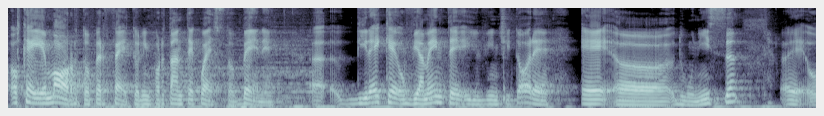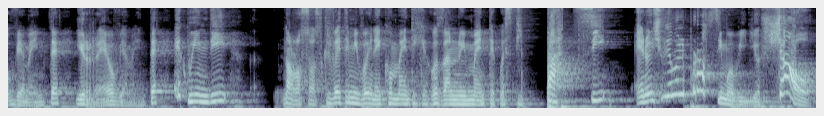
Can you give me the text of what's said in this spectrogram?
Ok, è morto, perfetto L'importante è questo, bene. Uh, direi che ovviamente il vincitore è uh, Dunis eh, ovviamente, il re ovviamente, e quindi non lo so, scrivetemi voi nei commenti che cosa hanno in mente questi pazzi. E noi ci vediamo al prossimo video, ciao!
